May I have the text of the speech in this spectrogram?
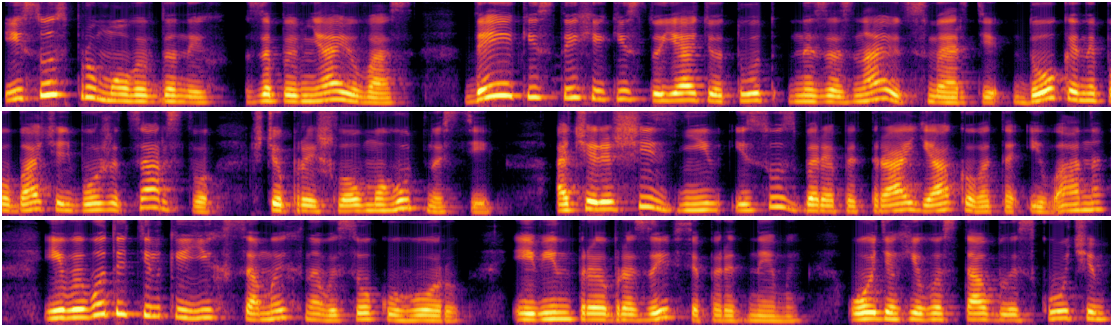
Ісус промовив до них Запевняю вас, деякі з тих, які стоять отут, не зазнають смерті, доки не побачать Боже царство, що прийшло в могутності. А через шість днів Ісус бере Петра, Якова та Івана і виводить тільки їх самих на високу гору, і він преобразився перед ними. Одяг його став блискучим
